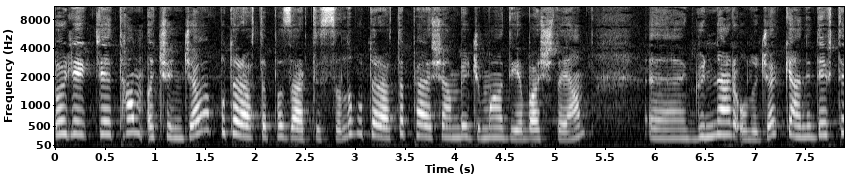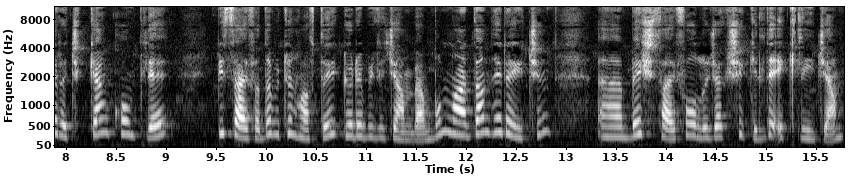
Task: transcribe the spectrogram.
Böylelikle tam açınca bu tarafta pazartesi, salı, bu tarafta perşembe, cuma diye başlayan e, günler olacak. Yani defter açıkken komple bir sayfada bütün haftayı görebileceğim ben. Bunlardan her ay için 5 e, sayfa olacak şekilde ekleyeceğim.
